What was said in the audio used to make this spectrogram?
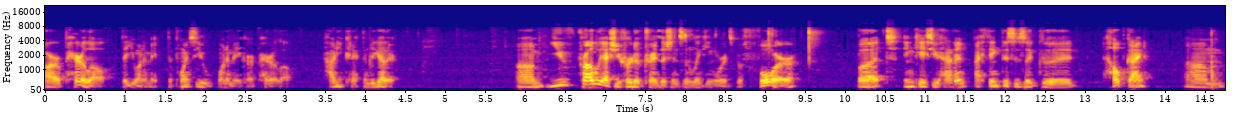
are parallel that you want to make, the points you want to make are parallel. How do you connect them together? Um, you've probably actually heard of transitions and linking words before, but in case you haven't, I think this is a good help guide. Um,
